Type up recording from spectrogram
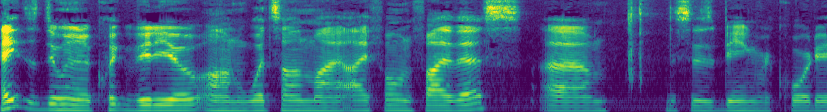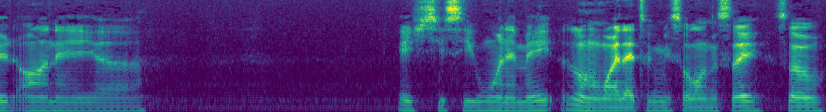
Hey, just doing a quick video on what's on my iPhone 5S. Um, this is being recorded on a uh, HTC One M8. I don't know why that took me so long to say. So,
